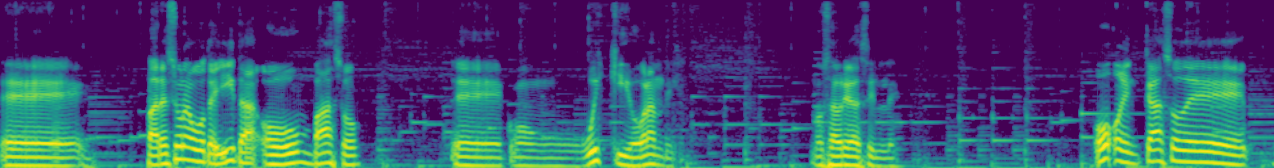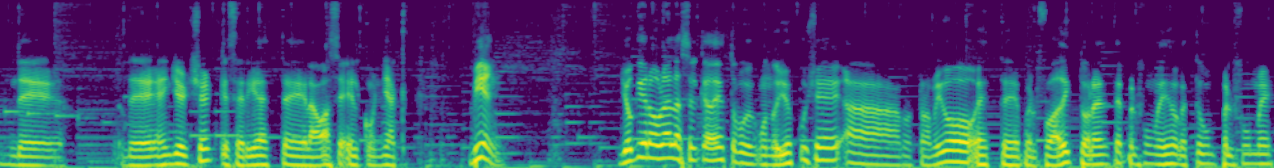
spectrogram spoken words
Eh, parece una botellita o un vaso eh, con whisky o brandy. No sabría decirle. O, en caso de, de, de Angel Share, que sería este, la base, el coñac. Bien, yo quiero hablar acerca de esto porque cuando yo escuché a nuestro amigo este perfuadicto, este perfume dijo que este es un perfume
